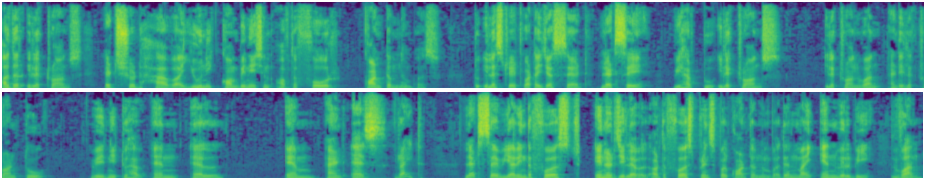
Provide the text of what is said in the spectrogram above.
other electrons it should have a unique combination of the four quantum numbers. To illustrate what I just said let's say we have two electrons electron 1 and electron 2 we need to have n l m and s right? Let's say we are in the first energy level or the first principal quantum number then my n will be 1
